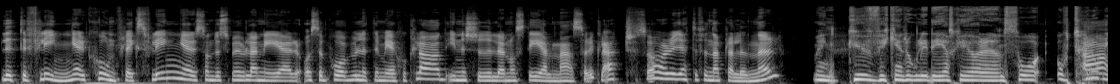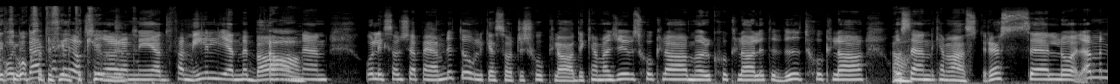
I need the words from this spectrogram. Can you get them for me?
lite flingor, cornflakesflingor som du smular ner och sen på med lite mer choklad in i kylen och stelna så är det klart. Så har du jättefina praliner. Men gud vilken rolig idé, jag ska göra den så otroligt. Ja, och det också där att det kan ser man ju lite också kul göra ut. med familjen, med barnen och liksom köpa hem lite olika sorters choklad. Det kan vara ljus choklad, mörk choklad, lite vit choklad och sen kan man ha strössel och ja, men,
